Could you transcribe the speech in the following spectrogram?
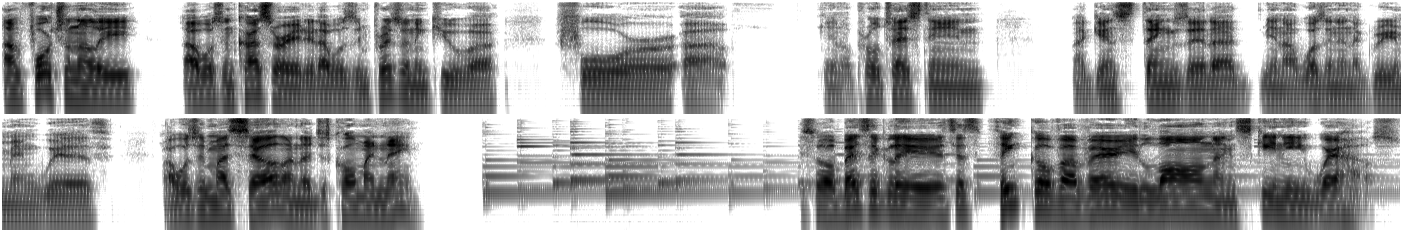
unfortunately, I was incarcerated. I was in prison in Cuba for, uh, you know, protesting against things that I, you know, wasn't in agreement with. I was in my cell and they just called my name. So basically, it's just think of a very long and skinny warehouse,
